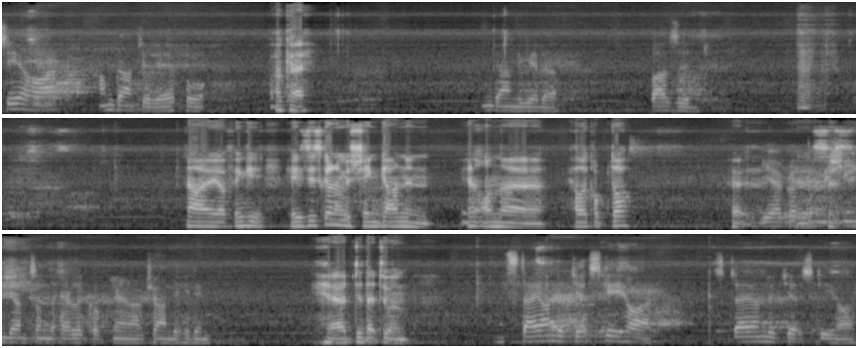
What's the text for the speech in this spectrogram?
See you, Hawk. I'm going to the airport. Okay. I'm going to get a buzzard. No, I think he, he's just got a machine gun and, and on the helicopter. Uh, Yeah, I got the machine guns on the helicopter and I'm trying to hit him. Yeah, I did that to him. Stay on the jet ski, Hawk. Stay on the jet ski, Hawk.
